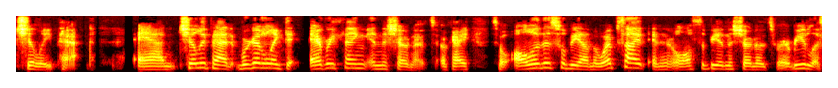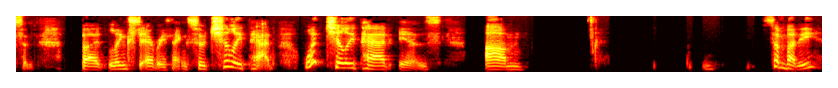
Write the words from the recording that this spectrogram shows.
Chili Pad and chili pad we're going to link to everything in the show notes okay? So all of this will be on the website and it'll also be in the show notes wherever you listen but links to everything. So chili pad what chili pad is um, somebody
